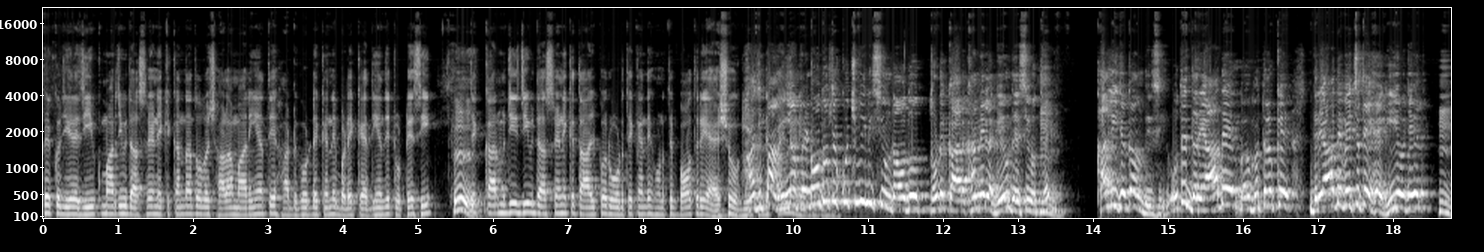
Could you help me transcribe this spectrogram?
ਬਿਲਕੁਲ ਜੀ ਰਾਜੀਵ ਕੁਮਾਰ ਜੀ ਵੀ ਦੱਸ ਰਹੇ ਨੇ ਕਿ ਕੰਧਾਂ ਤੋਂ ਛਾਲਾਂ ਮਾਰੀਆਂ ਤੇ ਹੱਡ ਗੋਡੇ ਕਹਿੰਦੇ ਬੜੇ ਕੈਦੀਆਂ ਦੇ ਟੁੱਟੇ ਸੀ। ਤੇ ਕਰਮਜੀਤ ਜੀ ਵੀ ਦੱਸ ਰਹੇ ਨੇ ਕਿ ਤਾਜਪੁਰ ਰੋਡ ਤੇ ਕਹਿੰਦੇ ਹੁਣ ਤੇ ਬਹੁਤ ਰਿਹਾਇਸ਼ ਹੋ ਗਈ ਹੈ। ਹਾਂਜੀ ਭਾਮੀਆਂ ਪਿੰਡ ਉਦੋਂ ਤੇ ਕੁਝ ਵੀ ਨਹੀਂ ਸੀ ਹੁੰਦਾ ਉਦੋਂ ਥੋੜੇ ਕਾਰਖਾਨੇ ਲੱਗੇ ਹੁੰਦੇ ਸੀ ਉੱਥੇ। ਖਾਲੀ ਜਗ੍ਹਾ ਹੁੰਦੀ ਸੀ। ਉੱਥੇ ਦਰਿਆ ਦੇ ਮਤਲਬ ਕਿ ਦਰਿਆ ਦੇ ਵਿੱਚ ਤੇ ਹੈਗੀ ਉਹ ਜੇਲ੍ਹ।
